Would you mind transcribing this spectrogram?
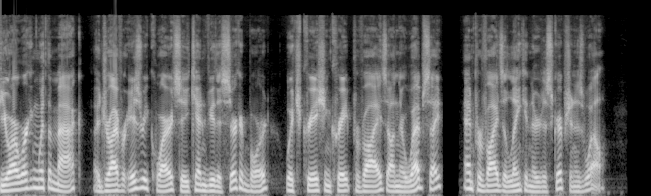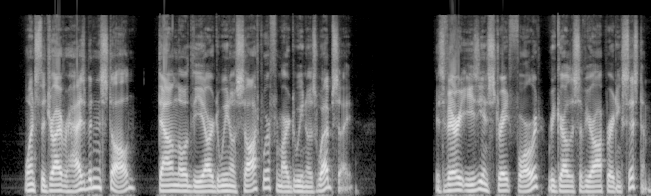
you are working with a Mac, a driver is required so you can view the circuit board, which Creation Crate provides on their website and provides a link in their description as well. Once the driver has been installed, download the Arduino software from Arduino's website. It's very easy and straightforward, regardless of your operating system.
